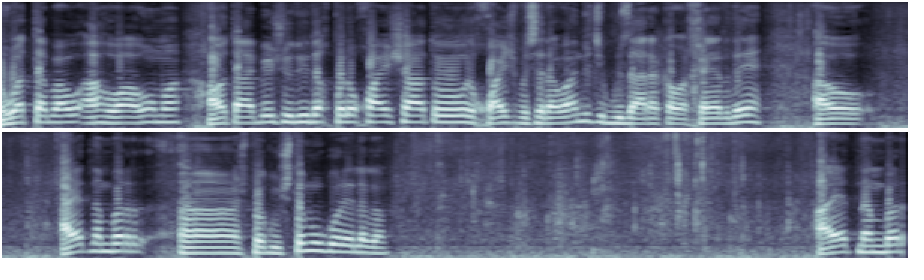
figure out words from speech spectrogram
نو وتبعوا اهواهم او تابع شو دي د خپل خواهشاتو خواهش بس روان دي چې گزاره کوي خیر ده او آیت نمبر شپږشتم وګورئ لګم آیت نمبر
